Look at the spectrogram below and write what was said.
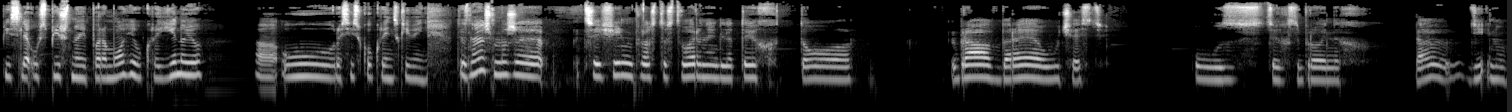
після успішної перемоги Україною у російсько-українській війні. Ти знаєш, може, цей фільм просто створений для тих, хто брав, бере участь у цих збройних да, ді, ну,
